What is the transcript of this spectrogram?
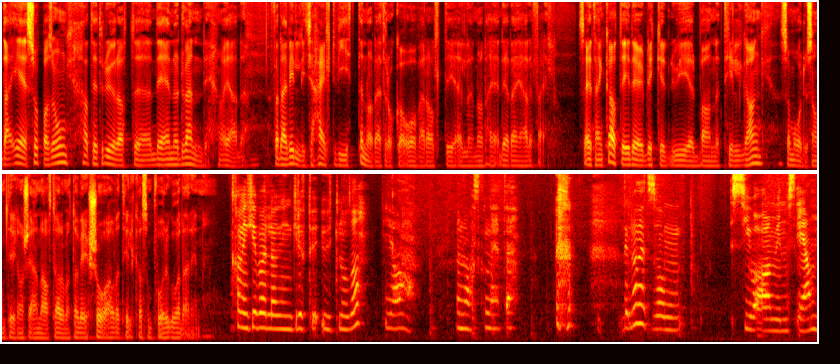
de er såpass unge at jeg tror at eh, det er nødvendig å gjøre det. For de vil ikke helt vite når de tråkker over alltid, eller når de, det de gjør er feil. Så jeg tenker at i det øyeblikket du gir barnet tilgang, så må du samtidig kanskje gjerne avtale om at da vil jeg se av og til hva som foregår der inne. Kan vi ikke bare lage en gruppe uten noe, da? Ja, men hva skal den hete? den kan hete sånn 7A minus 1.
